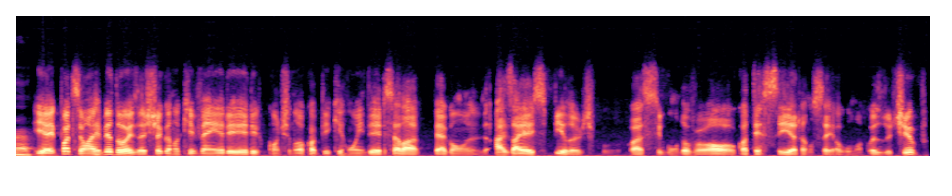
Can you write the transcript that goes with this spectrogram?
É. E aí pode ser um RB2, aí chegando que vem ele, ele continua com a pique ruim dele, sei lá, pega um Isaiah Spiller, tipo, com a segunda overall, ou com a terceira, não sei, alguma coisa do tipo.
